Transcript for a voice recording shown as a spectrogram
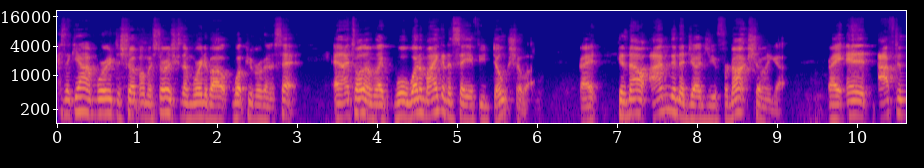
He's like, "Yeah, I'm worried to show up on my stories because I'm worried about what people are going to say." And I told him, like, "Well, what am I going to say if you don't show up, right? Because now I'm going to judge you for not showing up." right? And after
